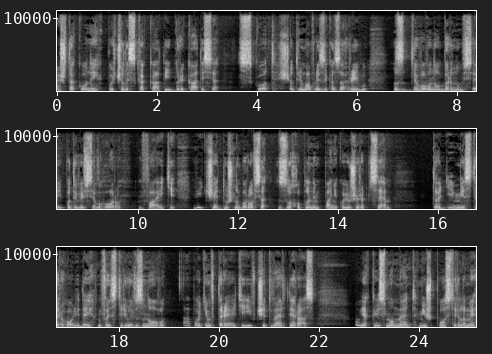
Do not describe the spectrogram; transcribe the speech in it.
Решта коней почали скакати і брикатися. Скот, що тримав ризика за гриву, здивовано обернувся і подивився вгору. Вайті відчайдушно боровся з охопленим панікою жеребцем. Тоді містер Голідей вистрілив знову, а потім втретій і в четвертий раз. У якийсь момент між пострілами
